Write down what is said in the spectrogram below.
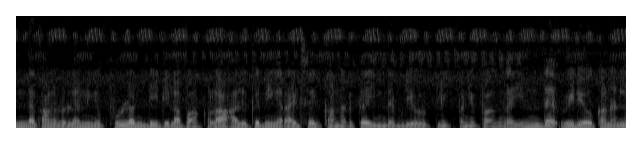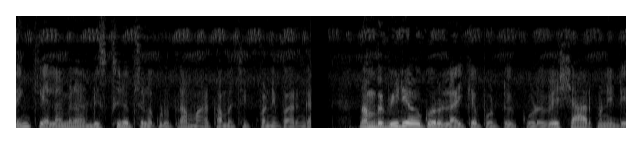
இந்த காணொலியில் நீங்கள் ஃபுல் அண்ட் டீட்டெயிலாக பார்க்கலாம். அதுக்கு நீங்கள் ரைட் சைட் காண இருக்க இந்த வீடியோவை கிளிக் பண்ணி பாருங்க. இந்த வீடியோக்கான லிங்க் எல்லாமே நான் டிஸ்கிரிப்ஷனில் கொடுக்குறேன். மறக்காமல் செக் பண்ணி பாருங்கள் நம்ம வீடியோவுக்கு ஒரு லைக்கை போட்டு கூடவே ஷேர் பண்ணிவிட்டு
